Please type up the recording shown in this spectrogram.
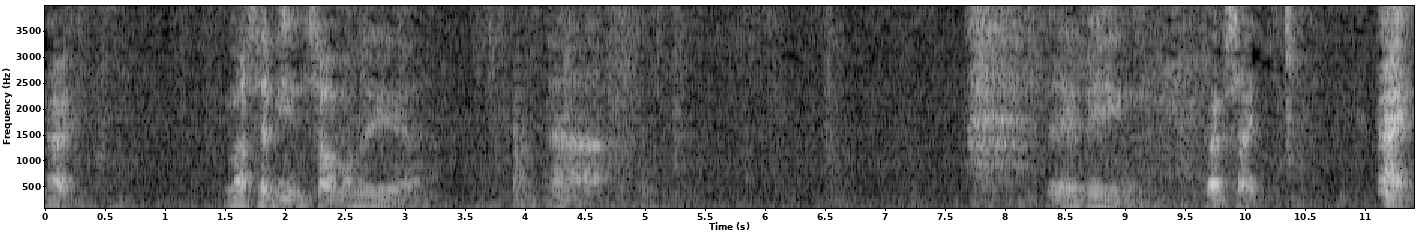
All right. Must have been some of the. Uh, uh, the, the website. All right.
